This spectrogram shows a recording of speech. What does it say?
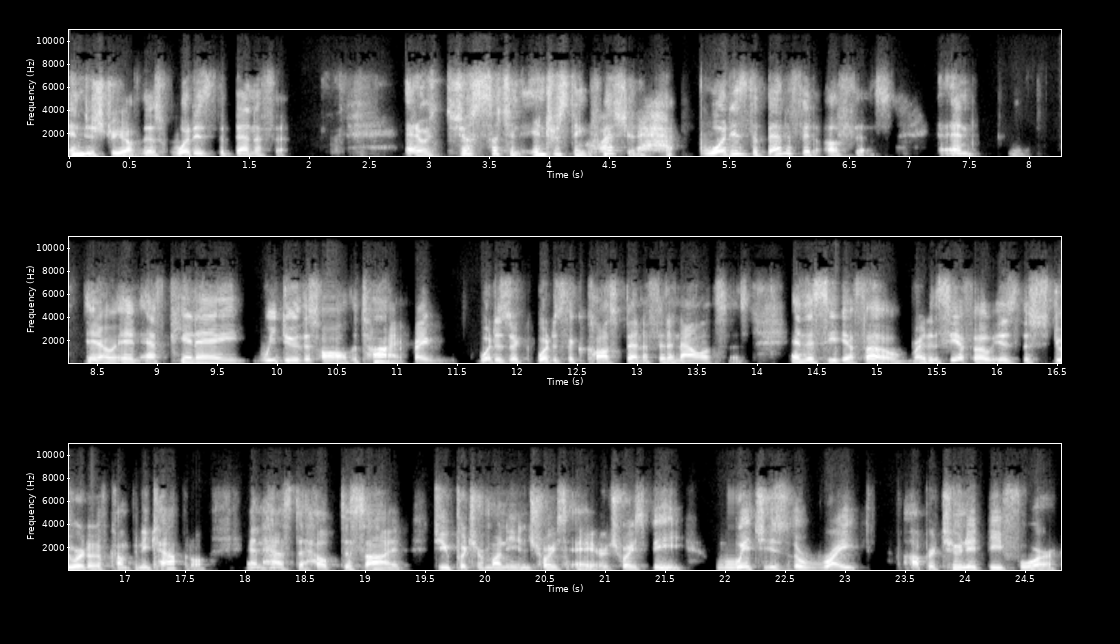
industry of this. What is the benefit? And it was just such an interesting question. What is the benefit of this? And you know, in FP&A, we do this all the time, right? What is it? What is the cost benefit analysis? And the CFO, right? The CFO is the steward of company capital and has to help decide: Do you put your money in choice A or choice B? Which is the right opportunity for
